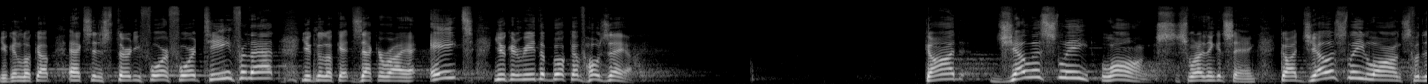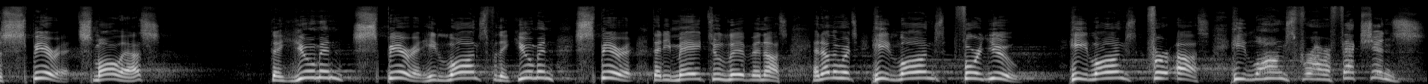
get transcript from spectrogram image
You can look up Exodus 34 14 for that. You can look at Zechariah 8. You can read the book of Hosea. God jealously longs, that's what I think it's saying. God jealously longs for the spirit, small s, the human spirit. He longs for the human spirit that He made to live in us. In other words, He longs for you. He longs for us. He longs for our affections.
